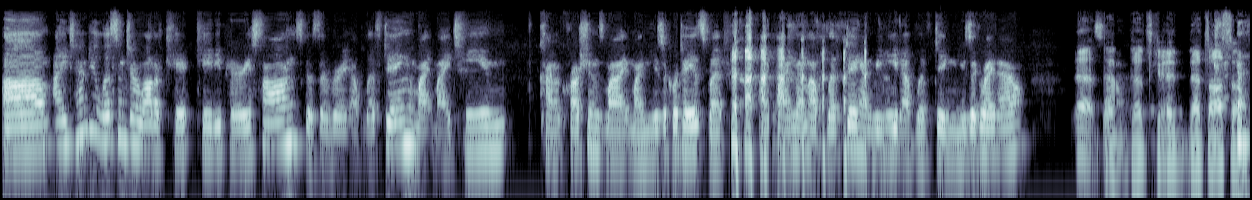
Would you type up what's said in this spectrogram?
Um, I tend to listen to a lot of K- Katy Perry songs because they're very uplifting. My my team kind of questions my my musical taste, but I find them uplifting, and we need uplifting music right now. Yeah, so. that, that's good. That's awesome.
